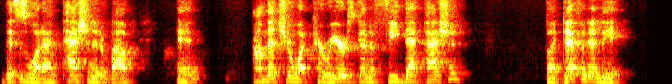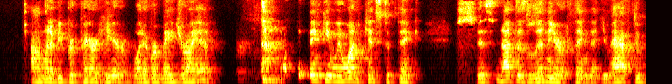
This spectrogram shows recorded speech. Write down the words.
This is what I'm passionate about, and I'm not sure what career is going to feed that passion, but definitely I'm going to be prepared here, whatever major I am thinking we want kids to think. This not this linear thing that you have to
